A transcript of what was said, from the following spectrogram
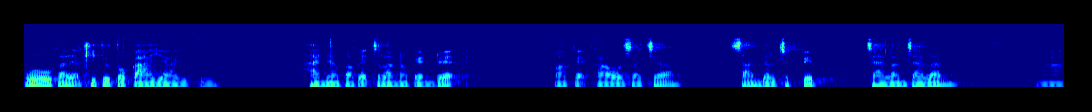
Oh kayak gitu toh kaya itu. Hanya pakai celana pendek, pakai kaos saja, sandal jepit, jalan-jalan. Nah,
